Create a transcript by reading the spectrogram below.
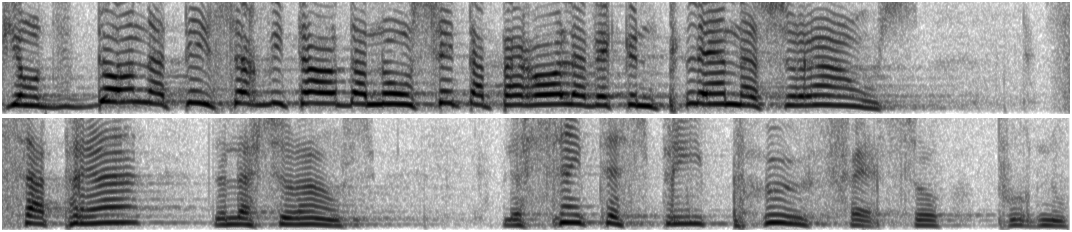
puis ils ont dit donne à tes serviteurs d'annoncer ta parole avec une pleine assurance. Ça prend de l'assurance. Le Saint-Esprit peut faire ça pour nous.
